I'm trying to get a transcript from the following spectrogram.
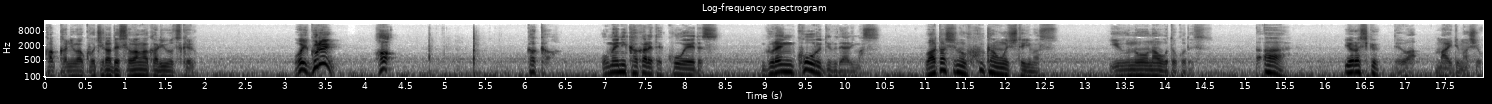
閣下にはこちらで世話係をつける。おいグレン！は閣下お目にかかれて光栄です。グレン・コールディルであります。私の副官をしています有能な男です。ああよろしく。では参りましょう。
